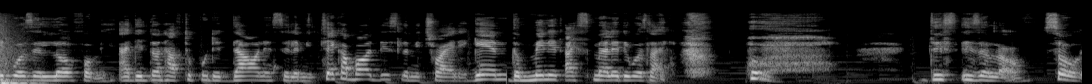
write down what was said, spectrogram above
it was a love for me. I did not have to put it down and say, let me think about this, let me try it again. The minute I smelled it, it was like, oh this is a love so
